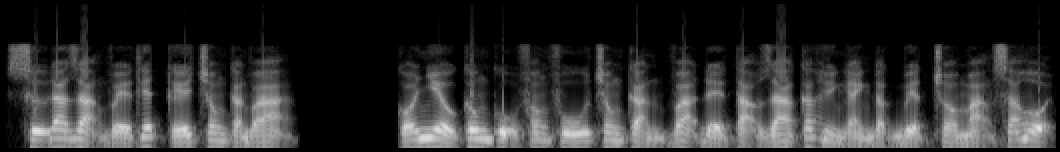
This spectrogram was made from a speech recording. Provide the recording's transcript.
Sự đa dạng về thiết kế trong Canva Có nhiều công cụ phong phú trong Canva để tạo ra các hình ảnh đặc biệt cho mạng xã hội.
